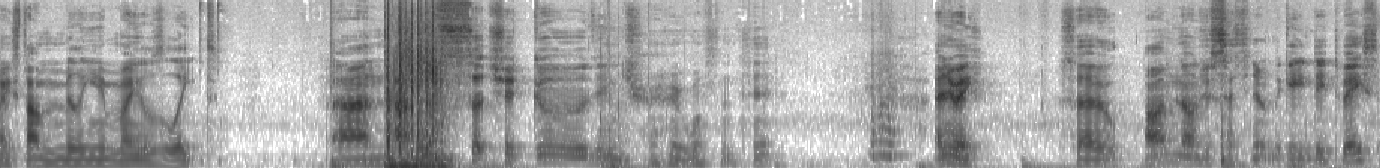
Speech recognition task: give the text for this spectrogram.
Christ, I'm a million miles late. And that was such a good intro, wasn't it? Anyway, so I'm now just setting up the game database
